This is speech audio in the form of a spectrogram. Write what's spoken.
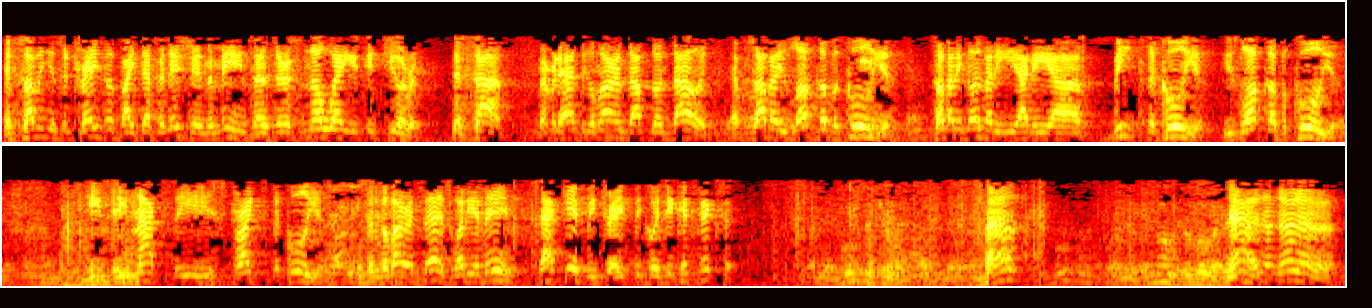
If something is a treifa, by definition, it means that there's no way you can cure it. The sam. Remember they had the Gemara and Daf Nun Dalit. If somebody lock up a kulia, somebody goes and he, and he uh, beats the kulia. He's lock up a kulia. He, he knocks, he, he strikes the kulia. So the Gemara says, what do you mean? That can't be trade because you can fix it. Huh? It. No, no, no, no, no.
